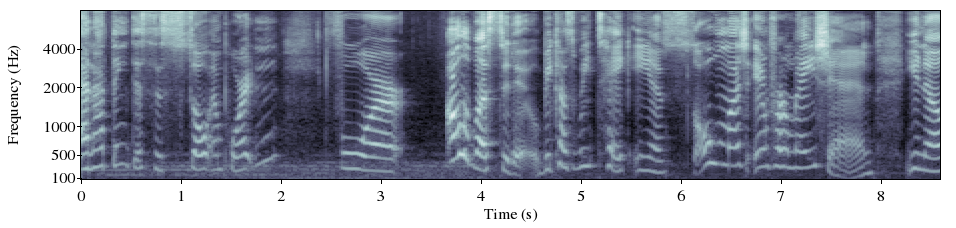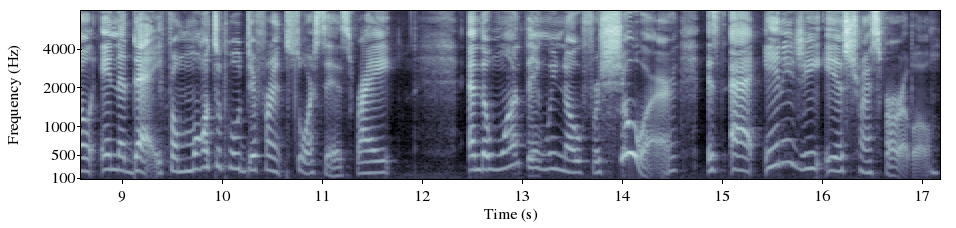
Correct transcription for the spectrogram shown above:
And I think this is so important for all of us to do because we take in so much information, you know, in a day from multiple different sources, right? And the one thing we know for sure is that energy is transferable.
